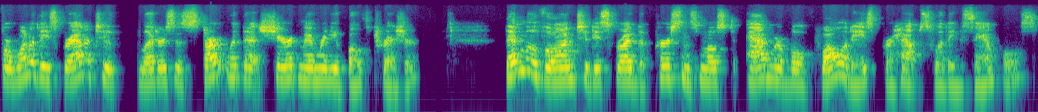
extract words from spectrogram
for one of these gratitude letters is start with that shared memory you both treasure. Then move on to describe the person's most admirable qualities, perhaps with examples.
